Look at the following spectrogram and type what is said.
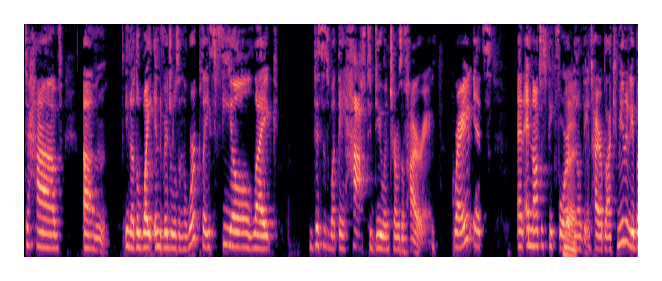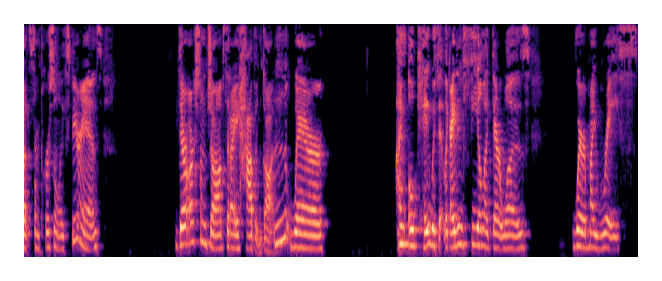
to have, um, you know, the white individuals in the workplace feel like this is what they have to do in terms of hiring, right? It's, and, and not to speak for, right. you know, the entire black community, but from personal experience, there are some jobs that I haven't gotten where I'm okay with it. Like I didn't feel like there was where my race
